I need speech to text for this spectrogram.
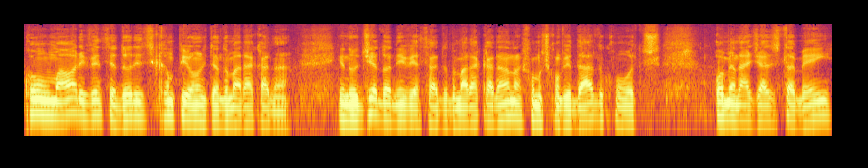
como maiores vencedores e campeões dentro do Maracanã. E no dia do aniversário do Maracanã, nós fomos convidados convidado com outros homenageados também.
